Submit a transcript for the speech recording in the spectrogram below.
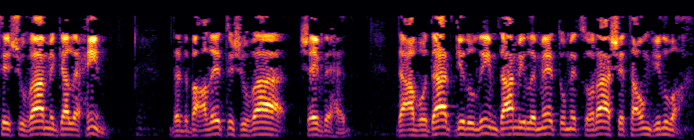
teshuva megalechim that the ba'aleh teshuva shave their head. The avodat gilulim dami lemet umetzorah shetaun giluach.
